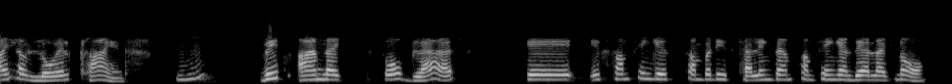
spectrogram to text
i have loyal clients Mhm. which I'm like so blessed. eh, If something is somebody is telling them something and they're like, no,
